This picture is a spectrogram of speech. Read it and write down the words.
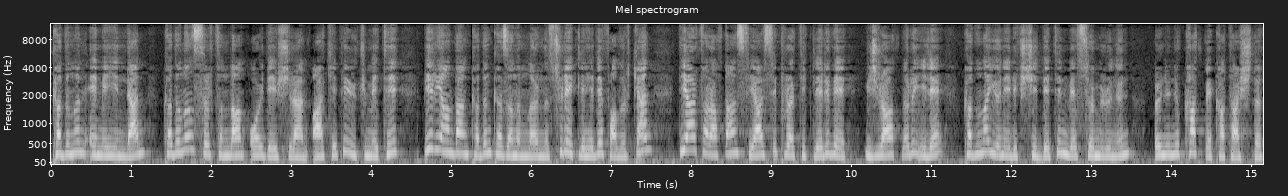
Kadının emeğinden, kadının sırtından oy devşiren AKP hükümeti bir yandan kadın kazanımlarını sürekli hedef alırken diğer taraftan siyasi pratikleri ve icraatları ile kadına yönelik şiddetin ve sömürünün önünü kat ve kat açtı.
